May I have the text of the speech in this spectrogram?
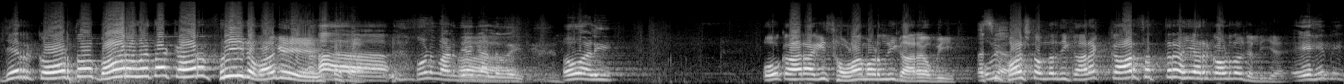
ਜੇ ਰਿਕਾਰਡ ਤੋਂ ਬਾਹਰ ਹੋਵੇ ਤਾਂ ਕਾਰ ਫ੍ਰੀ ਦਵਾਂਗੇ। ਹਾਂ, ਹੁਣ ਬਣਦੀ ਆ ਗੱਲ ਬਈ। ਉਹ ਵਾਲੀ ਉਹ ਕਾਰ ਆ ਗਈ 16 ਮਾਡਲ ਦੀ ਕਾਰ ਹੈ ਉਹ ਵੀ। ਉਹ ਵੀ ਫਰਸਟ ਓਨਰ ਦੀ ਕਾਰ ਹੈ। ਕਾਰ 70000 ਰਿਕਾਰਡ ਨਾਲ ਚੱਲੀ ਹੈ। ਇਹ ਵੀ?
